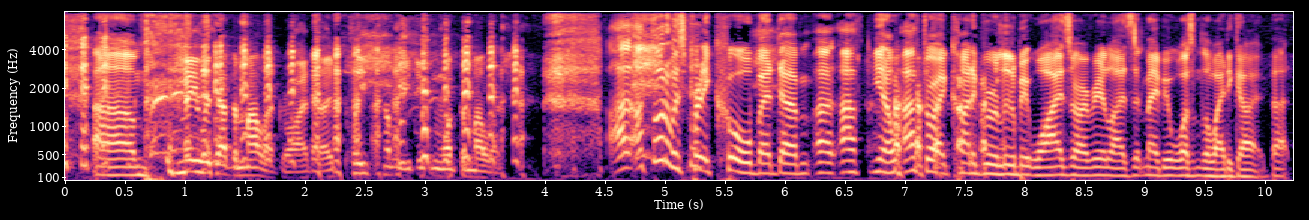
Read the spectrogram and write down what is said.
um, Me without the mullet, right? Though, please tell me you didn't want the mullet. I, I thought it was pretty cool, but um, uh, after, you know, after I kind of grew a little bit wiser, I realised that maybe it wasn't the way to go. But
